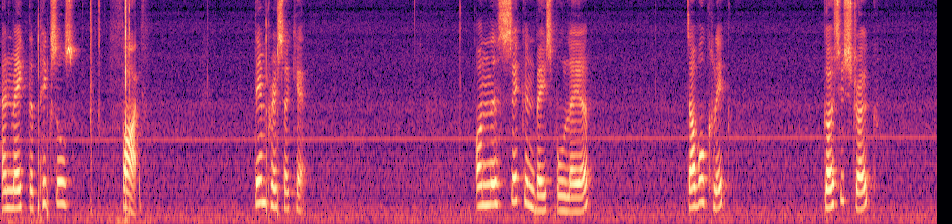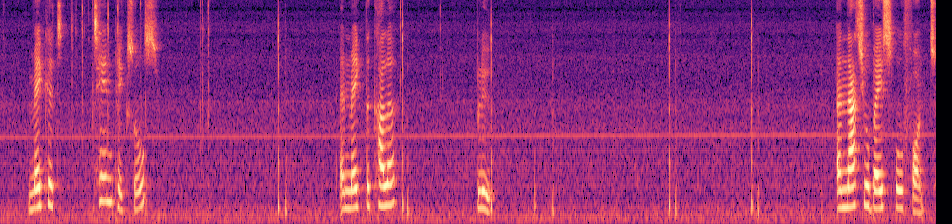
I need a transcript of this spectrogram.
and make the pixels 5. Then press OK. On the second baseball layer, double click go to stroke, make it 10 pixels, and make the color blue. And that's your baseball font.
